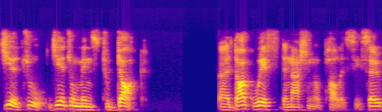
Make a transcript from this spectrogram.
jie zhu. Jie zhu means to dock uh, dog with the national policy. So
